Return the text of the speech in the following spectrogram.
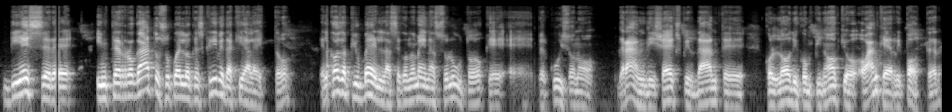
di essere interrogato su quello che scrive da chi ha letto e la cosa più bella secondo me in assoluto che eh, per cui sono grandi Shakespeare, Dante, Collodi con Pinocchio o anche Harry Potter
